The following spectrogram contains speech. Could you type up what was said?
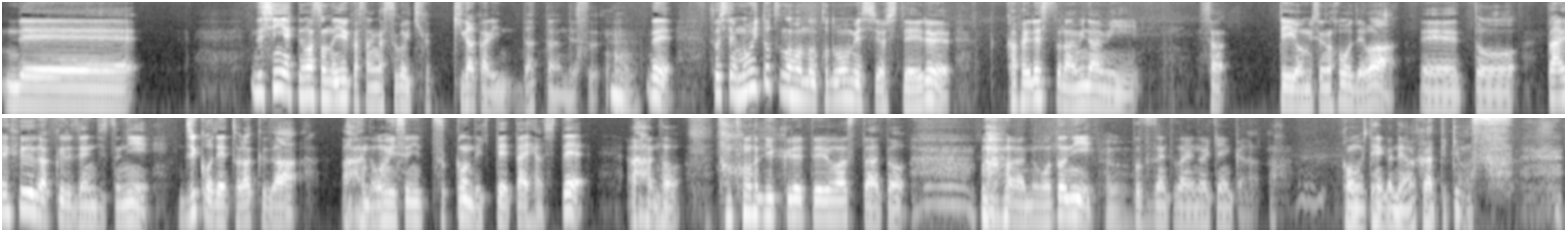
で、で、信也くんはそんな優香さんがすごい気がかりだったんです。うんで、そしてもう一つの方の子供飯をしているカフェレストラン南さんっていうお店の方では、えーっと、台風が来る前日に事故でトラックがあのお店に突っ込んできて大破して、あの、途方に暮れているマスターと、あの、元にうん突然隣の県から工務店が電話かかってきます。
